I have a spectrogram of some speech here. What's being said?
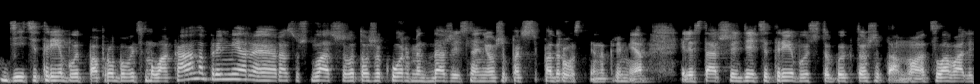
дети требуют попробовать молока, например, э, раз уж младшего тоже кормят, даже если они уже почти подростки, например. Или старшие дети требуют, чтобы их тоже там э, целовали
